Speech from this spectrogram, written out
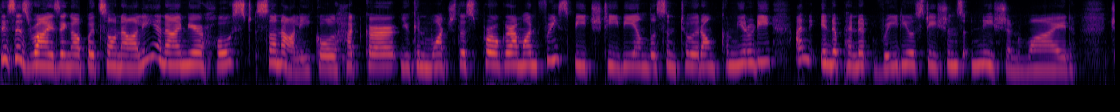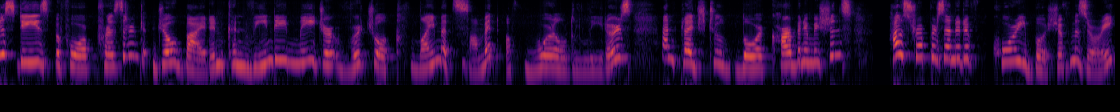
This is Rising Up with Sonali, and I'm your host, Sonali Kolhatkar. You can watch this program on Free Speech TV and listen to it on community and independent radio stations nationwide. Just days before President Joe Biden convened a major virtual climate summit of world leaders and pledged to lower carbon emissions, House Representative Cori Bush of Missouri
